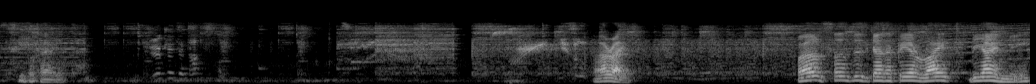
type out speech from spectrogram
See what Alright. Well, since this guy appeared right behind me,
